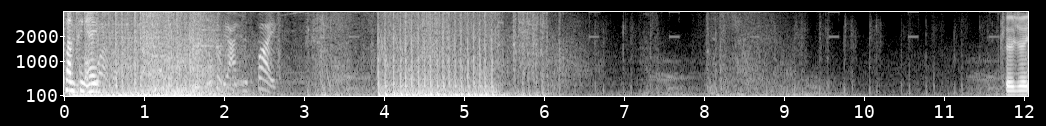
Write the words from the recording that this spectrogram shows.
Planting A. Killjoy,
